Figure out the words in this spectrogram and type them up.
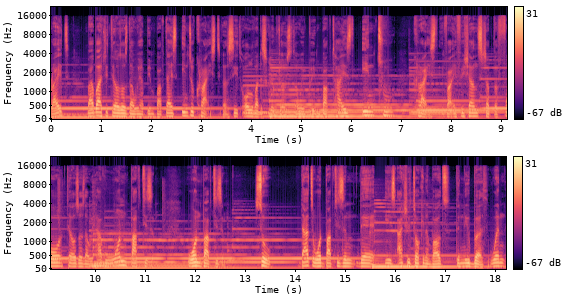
right? Bible actually tells us that we have been baptized into Christ. You can see it all over the scriptures that we've been baptized into Christ. In fact, Ephesians chapter 4 tells us that we have one baptism. One baptism. So that word baptism there is actually talking about the new birth. When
